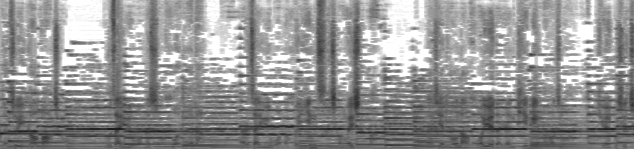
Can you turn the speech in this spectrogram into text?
的最高报酬，不在于我们所获得的，而在于我们会因此成为什么。那些头脑活跃的人拼命劳作，绝不是只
